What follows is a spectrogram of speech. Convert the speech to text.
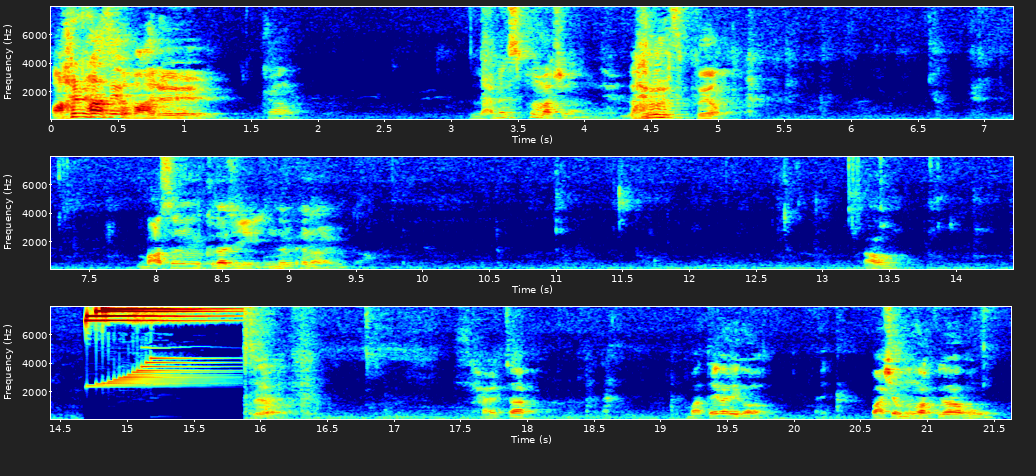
말을 하세요, 말을. 그냥 라면 스프 맛이 나는데요. 라면 스프요? 맛은 그다지 있는 편은 아닙니다. 아우 있어요? 살짝 맛대가리가 맛이 없는 것 같기도 하고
